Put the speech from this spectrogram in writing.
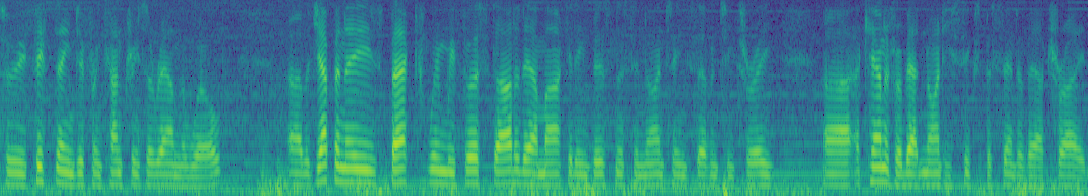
to 15 different countries around the world. Uh, the Japanese, back when we first started our marketing business in 1973, uh, accounted for about 96% of our trade.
